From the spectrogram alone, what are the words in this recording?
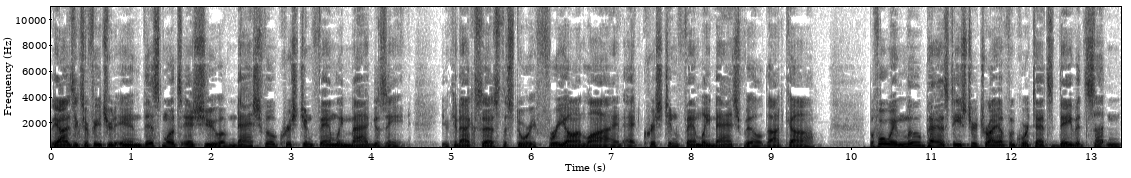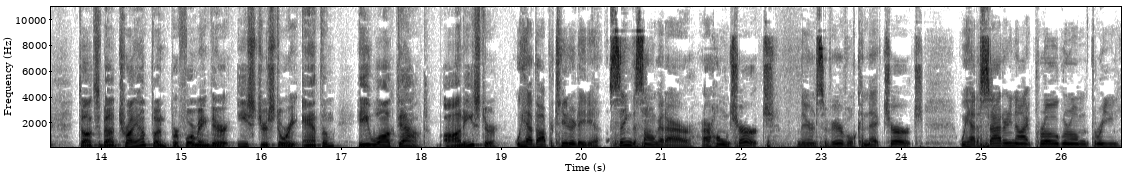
The Isaacs are featured in this month's issue of Nashville Christian Family Magazine. You can access the story free online at ChristianFamilyNashville.com. Before we move past Easter, Triumphant Quartet's David Sutton talks about Triumphant performing their Easter story anthem, He Walked Out, on Easter. We had the opportunity to sing the song at our, our home church there in Sevierville Connect Church we had a Saturday night program, three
